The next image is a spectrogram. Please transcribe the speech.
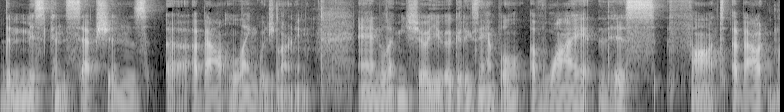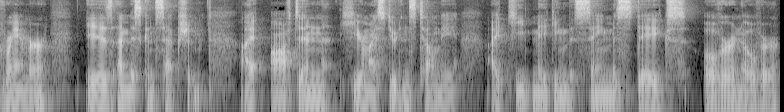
the misconceptions uh, about language learning. And let me show you a good example of why this thought about grammar is a misconception. I often hear my students tell me, I keep making the same mistakes over and over.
